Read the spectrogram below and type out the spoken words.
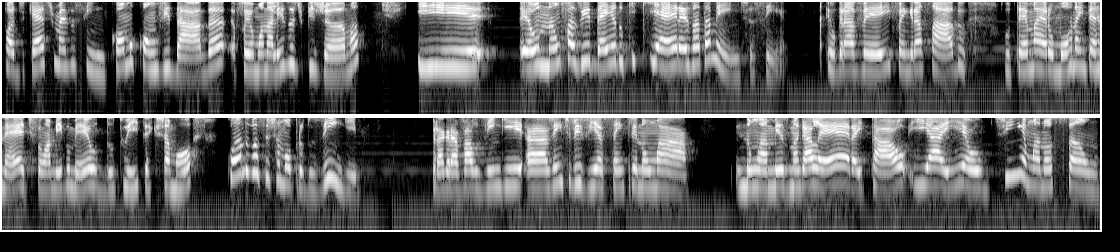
podcast, mas assim, como convidada, foi o Mona Lisa de Pijama, e eu não fazia ideia do que, que era exatamente, assim. Eu gravei, foi engraçado, o tema era humor na internet, foi um amigo meu do Twitter que chamou. Quando você chamou pro do Zing, para gravar o Zing, a gente vivia sempre numa numa mesma galera e tal. E aí eu tinha uma noção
